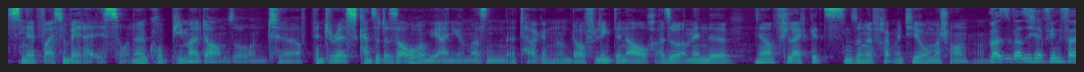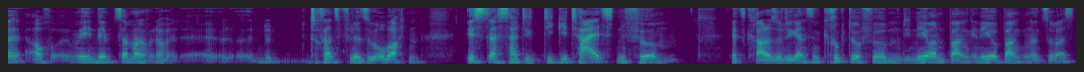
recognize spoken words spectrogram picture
Snap, weißt du, wer da ist, so, ne? Pi mal Daumen so. Und äh, auf Pinterest kannst du das auch irgendwie einigermaßen äh, targeten und auf LinkedIn auch. Also am Ende, ja, vielleicht gibt's so eine Fragmentierung, mal schauen. Ne? Was, was ich auf jeden Fall auch in dem Zusammenhang noch äh, interessant finde zu beobachten, ist, dass halt die digitalsten Firmen, jetzt gerade so die ganzen Kryptofirmen, die Neonbank, Neobanken und sowas,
